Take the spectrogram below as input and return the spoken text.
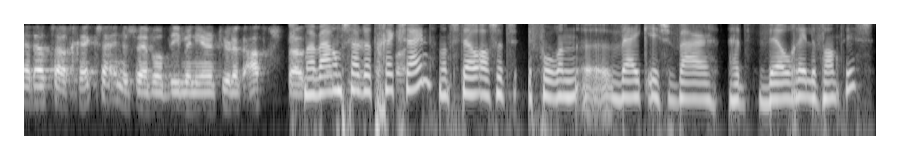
Ja, dat zou gek zijn. Dus we hebben op die manier natuurlijk afgesproken. Maar waarom zou dat gek zijn? Want stel als het voor een uh, wijk is waar het wel relevant is.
